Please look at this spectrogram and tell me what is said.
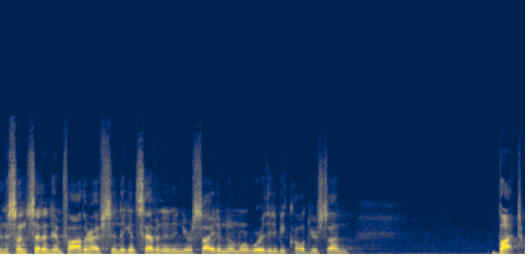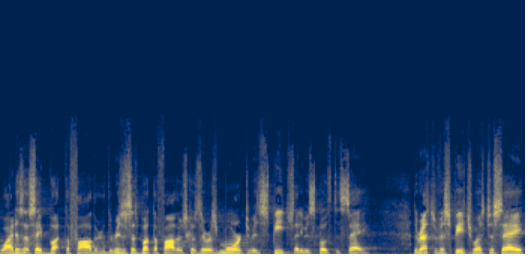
And the son said unto him, Father, I have sinned against heaven, and in your sight am no more worthy to be called your son. But, why does it say but the Father? The reason it says but the Father is because there was more to his speech that he was supposed to say. The rest of his speech was to say,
